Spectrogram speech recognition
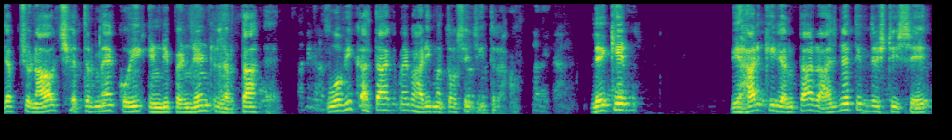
जब चुनाव क्षेत्र में कोई इंडिपेंडेंट लड़ता है वो भी कहता है कि मैं भारी मतों से जीत रहा हूँ। लेकिन बिहार की जनता राजनीतिक दृष्टि से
